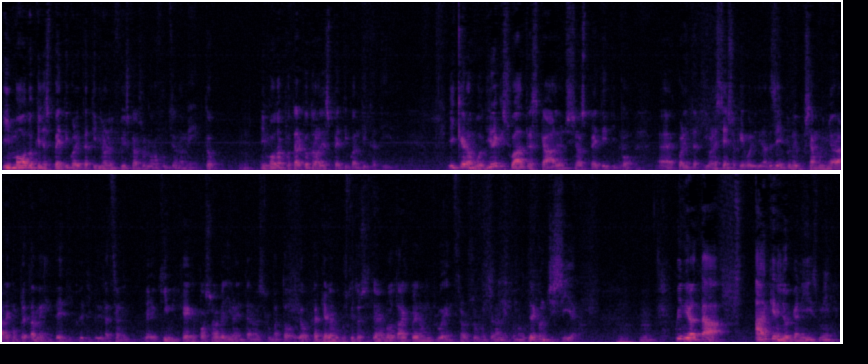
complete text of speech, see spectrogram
in modo che gli aspetti qualitativi non influiscano sul loro funzionamento, in modo da poter controllare gli aspetti quantitativi. Il che non vuol dire che su altre scale non ci siano aspetti di tipo eh, qualitativo, nel senso che voglio dire, ad esempio noi possiamo ignorare completamente le tipi di reazioni eh, chimiche che possono avvenire all'interno del strubatoio perché abbiamo costruito il sistema in modo tale che quelle non influenzino il suo funzionamento, non vuol dire che non ci siano. Mm. mm. Quindi in realtà anche negli organismi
